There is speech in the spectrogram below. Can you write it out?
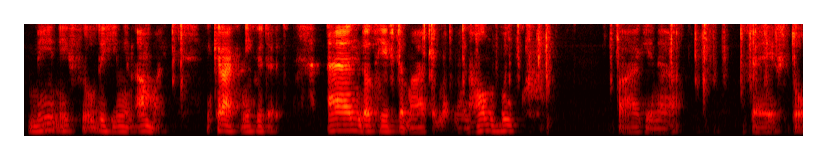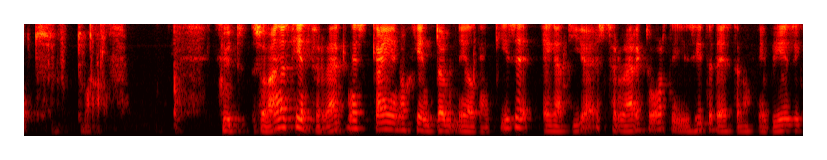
Menigvuldigingen. Amai. Ik raak het niet goed uit. En dat heeft te maken met mijn handboek. Pagina 5 tot 12. Goed, zolang het verwerken is, kan je nog geen thumbnail gaan kiezen. Hij gaat juist verwerkt worden. Je ziet het, hij is er nog mee bezig.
